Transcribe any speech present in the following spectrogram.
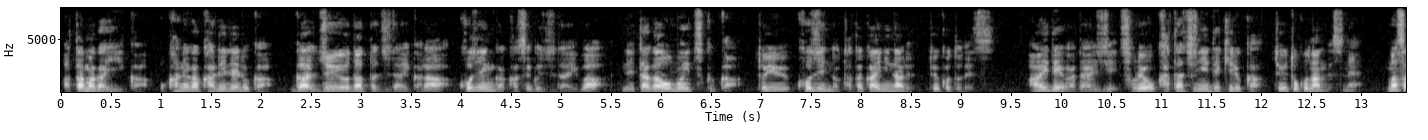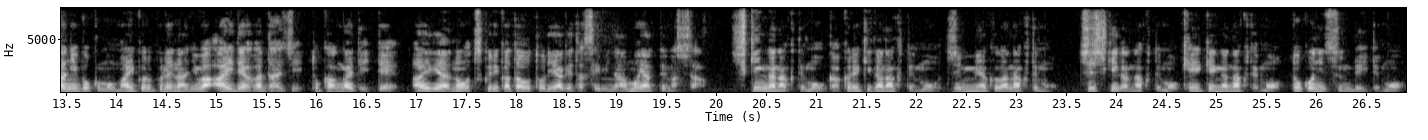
頭がいいか、お金が借りれるかが重要だった時代から個人が稼ぐ時代はネタが思いつくかという個人の戦いになるということです。アイデアが大事、それを形にできるかというとこなんですね。まさに僕もマイクロプレーナーにはアイデアが大事と考えていて、アイデアの作り方を取り上げたセミナーもやってました。資金がなくても、学歴がなくても、人脈がなくても、知識がなくても、経験がなくても、どこに住んでいても、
